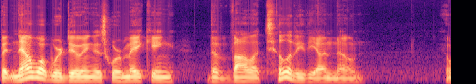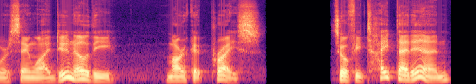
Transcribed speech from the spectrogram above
But now what we're doing is we're making the volatility the unknown. And we're saying, well, I do know the market price. So if we type that in,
